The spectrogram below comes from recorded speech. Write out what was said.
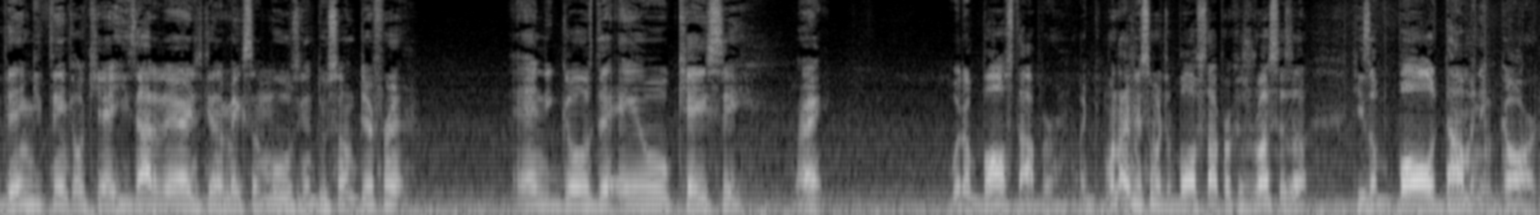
Then you think, okay, he's out of there. He's going to make some moves. He's going to do something different. And he goes to AOKC, right? With a ball stopper. Well, not even so much a ball stopper because Russ is a, he's a ball dominant guard.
